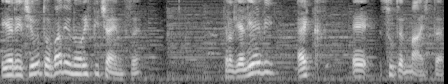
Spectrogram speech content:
e ha ricevuto varie onorificenze. Tra gli allievi, Eck e Sutermeister.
